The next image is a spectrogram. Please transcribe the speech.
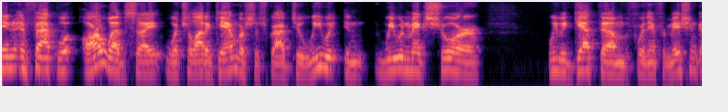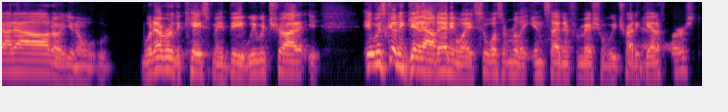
In, in fact, what our website, which a lot of gamblers subscribe to, we would in, we would make sure we would get them before the information got out, or you know, whatever the case may be. We would try to. It was going to get out anyway, so it wasn't really inside information. We try to get it first.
